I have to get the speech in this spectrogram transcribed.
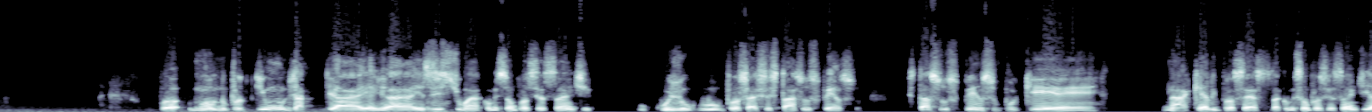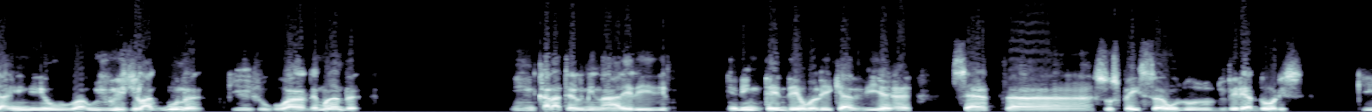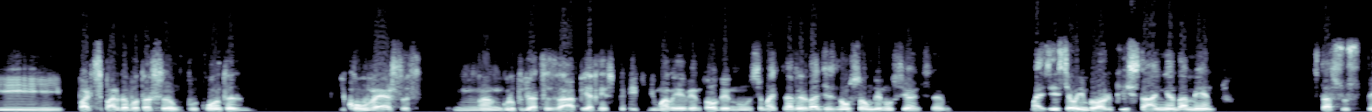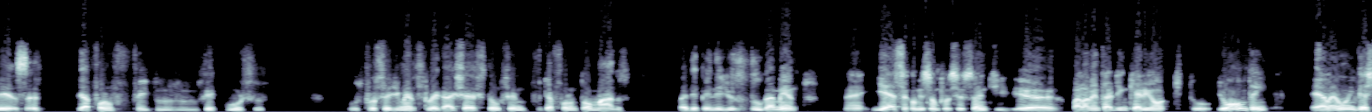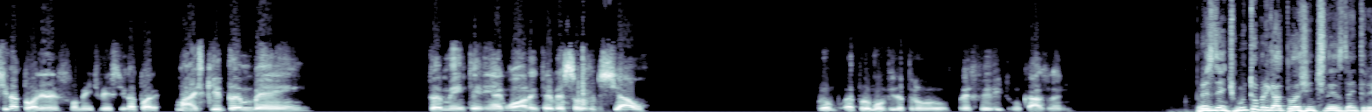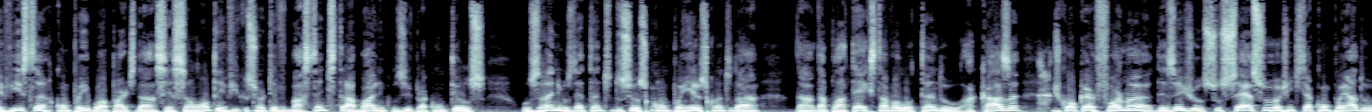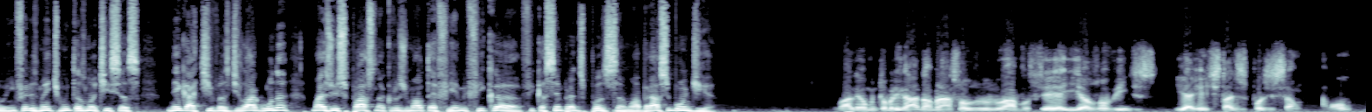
no, no, um, já, já, já existe uma comissão processante o, cujo o processo está suspenso. Está suspenso porque naquele processo da comissão processante, o, o juiz de Laguna, que julgou a demanda, em caráter liminar, ele ele entendeu ali que havia certa suspeição do, de vereadores que participaram da votação por conta de conversas em um grupo de WhatsApp a respeito de uma eventual denúncia, mas na verdade eles não são denunciantes, né? Mas esse é o embrólio que está em andamento, está suspensa, já foram feitos os recursos, os procedimentos legais já estão sendo, já foram tomados, vai depender de julgamento. Né? E essa comissão processante eh, parlamentar de inquérito de ontem, ela é uma investigatória, né? somente investigatória, mas que também também tem agora intervenção judicial é promovida pelo prefeito, no caso, né? Presidente, muito obrigado pela gentileza da entrevista. Acompanhei boa parte da sessão ontem, vi que o senhor teve bastante trabalho, inclusive, para conter os, os ânimos, né, tanto dos seus companheiros quanto da, da, da plateia que estava lotando a casa. De qualquer forma, desejo sucesso. A gente tem acompanhado, infelizmente, muitas notícias negativas de Laguna, mas o espaço na Cruz de Malta FM fica, fica sempre à disposição. Um abraço e bom dia. Valeu, muito obrigado. Um abraço a você aí, aos ouvintes, e a gente está à disposição, tá bom?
